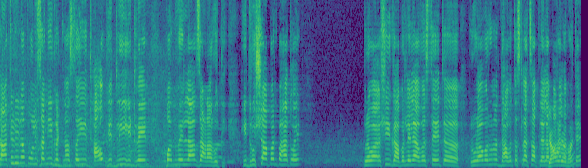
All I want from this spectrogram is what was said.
तातडीनं पोलिसांनी घटनास्थळी धाव घेतली. ही ट्रेन पनवेलला जाणार होती. ही दृश्य आपण पाहतोय. प्रवासी घाबरलेल्या अवस्थेत अ, रुळावरूनच धावत असल्याचं आपल्याला हो पाहायला? मिळतंय.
